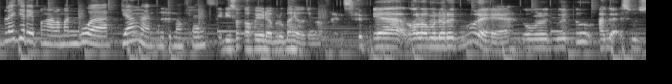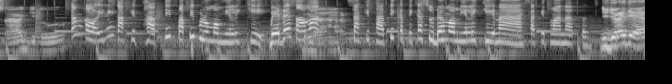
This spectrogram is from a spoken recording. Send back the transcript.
Belajar dari pengalaman gue. Jangan Ultima Friends. jadi Sofi udah berubah ya Ultima Friends ya kalau menurut gue ya kalau menurut gue tuh agak susah gitu Kan kalau ini sakit hati tapi belum memiliki. Beda sama Benar. sakit hati ketika sudah memiliki. Nah, sakit mana tuh? jujur aja ya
